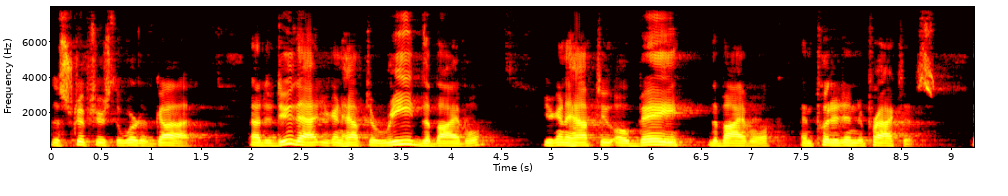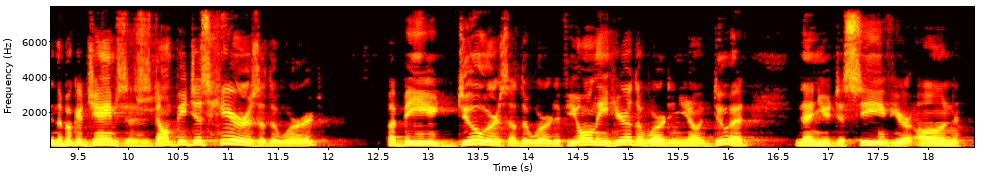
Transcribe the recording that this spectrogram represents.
the Scriptures, the Word of God. Now, to do that, you're going to have to read the Bible. You're going to have to obey the Bible and put it into practice. In the book of James, it says, Don't be just hearers of the Word, but be doers of the Word. If you only hear the Word and you don't do it, then you deceive your own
